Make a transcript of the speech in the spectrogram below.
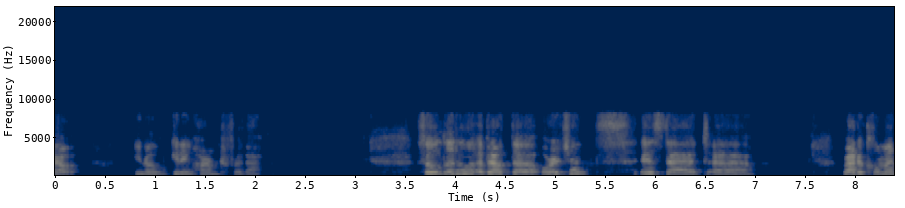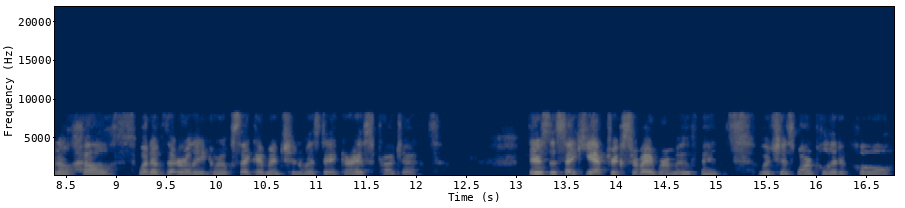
without, you know, getting harmed for that. So a little about the origins is that uh, radical mental health, one of the early groups, like I mentioned, was the Icarus Project. There's the psychiatric survivor movement, which is more political,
